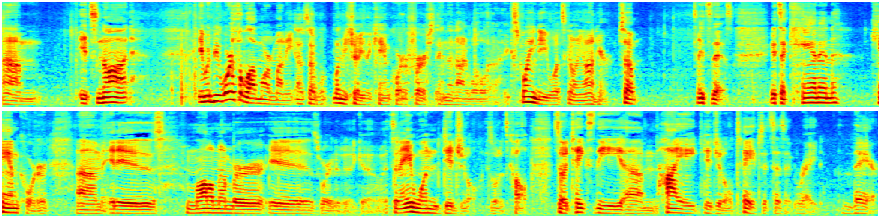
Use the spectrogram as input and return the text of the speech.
Um, it's not, it would be worth a lot more money. Uh, so let me show you the camcorder first, and then I will uh, explain to you what's going on here. So it's this. It's a Canon camcorder. Um, it is model number is where did it go? It's an A1 digital is what it's called. So it takes the um, Hi8 digital tapes. It says it right there.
